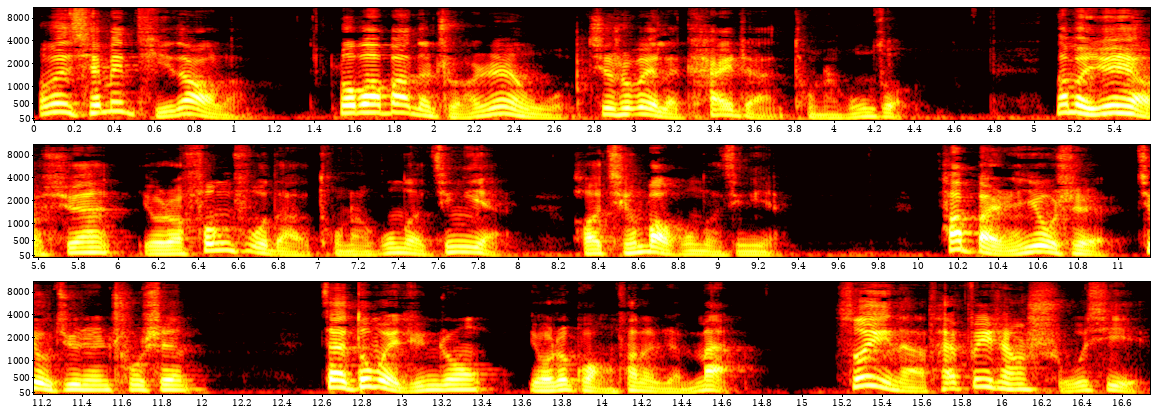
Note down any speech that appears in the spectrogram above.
我们前面提到了，洛八办的主要任务就是为了开展统战工作。那么袁晓轩有着丰富的统战工作经验和情报工作经验，他本人又是旧军人出身，在东北军中有着广泛的人脉，所以呢，他非常熟悉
